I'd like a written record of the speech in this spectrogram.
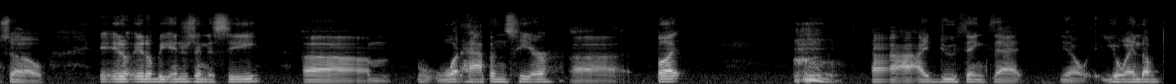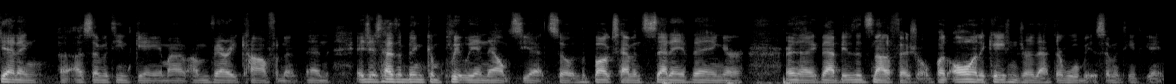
So it- it'll it'll be interesting to see um, what happens here. Uh, but I, do think that you know you'll end up getting a, a 17th game. I, I'm very confident, and it just hasn't been completely announced yet. So the Bucks haven't said anything or, or anything like that because it's not official. But all indications are that there will be a 17th game.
